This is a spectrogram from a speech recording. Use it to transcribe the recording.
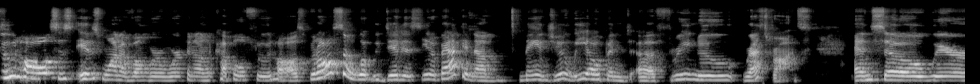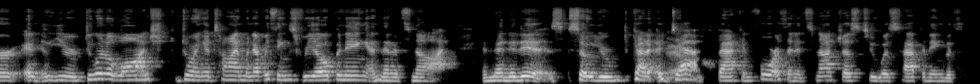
food halls is, is one of them. We're working on a couple of food halls, but also what we did is, you know, back in um, May and June, we opened uh, three new restaurants. And so we're and you're doing a launch during a time when everything's reopening and then it's not. And then it is. So you've got to adapt back and forth. And it's not just to what's happening with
